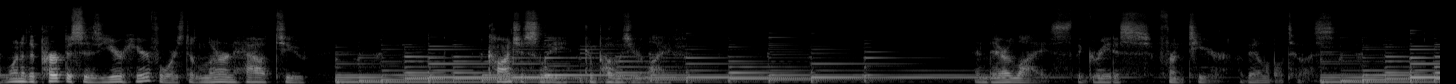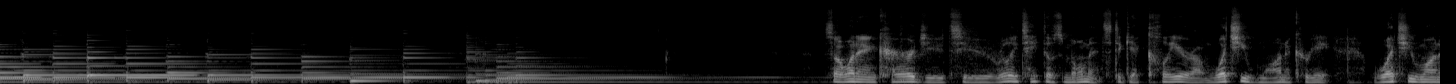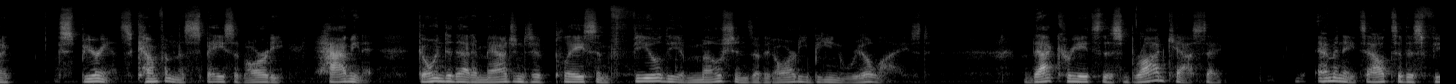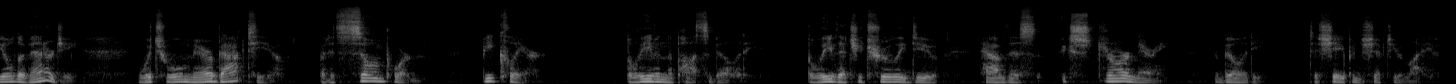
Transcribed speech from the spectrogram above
One of the purposes you're here for is to learn how to consciously compose your life. And there lies the greatest frontier available to us. So I want to encourage you to really take those moments to get clear on what you want to create, what you want to experience. Come from the space of already having it. Go into that imaginative place and feel the emotions of it already being realized. That creates this broadcast that emanates out to this field of energy, which will mirror back to you. But it's so important be clear. Believe in the possibility. Believe that you truly do have this extraordinary ability to shape and shift your life.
